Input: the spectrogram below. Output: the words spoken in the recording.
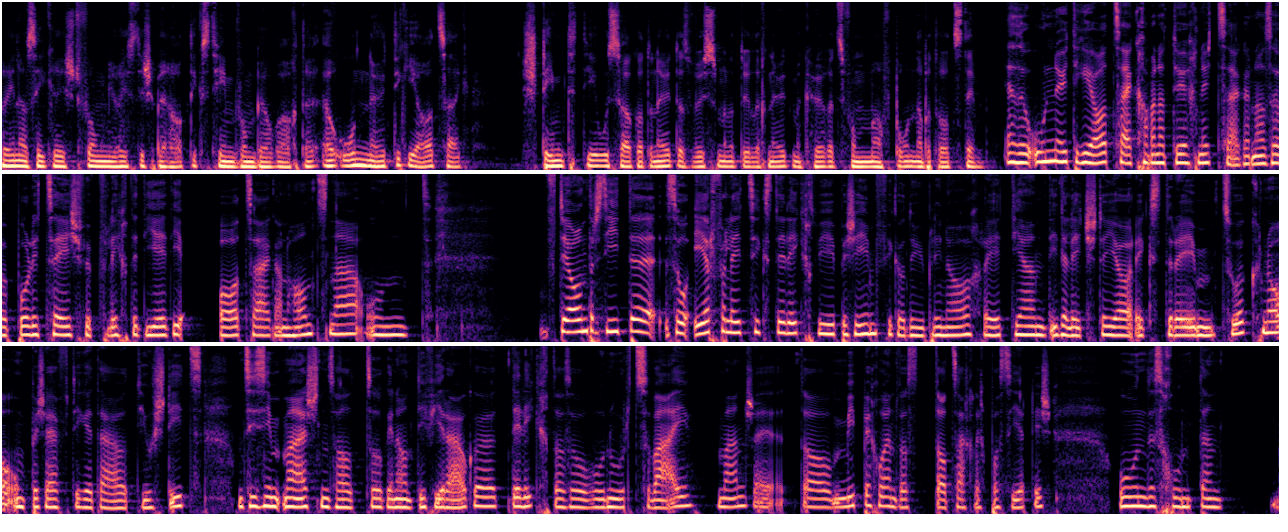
Katharina Sigrist vom juristischen Beratungsteam vom Beobachter. Eine unnötige Anzeige. Stimmt die Aussage oder nicht? Das wissen wir natürlich nicht. Wir hören es vom MAF aber trotzdem. Also unnötige Anzeige kann man natürlich nicht sagen. Also die Polizei ist verpflichtet, jede Anzeige an Hand zu nehmen und auf der anderen Seite, so Ehrverletzungsdelikte wie Beschimpfung oder üble Nachrede, die haben in den letzten Jahren extrem zugenommen und beschäftigen auch die Justiz. Und sie sind meistens halt sogenannte Vier-Augen-Delikte, also wo nur zwei Menschen da mitbekommen, was tatsächlich passiert ist. Und es kommt dann,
